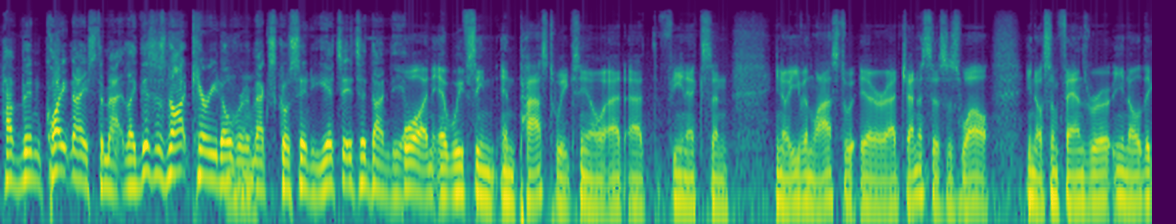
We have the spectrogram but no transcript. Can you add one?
have been quite nice to Matt. Like this is not carried over mm-hmm. to Mexico City. It's it's a done deal. Well, and we've seen in past weeks, you know, at at Phoenix and you know, even last or at Genesis as well. You know, some fans were, you know, they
